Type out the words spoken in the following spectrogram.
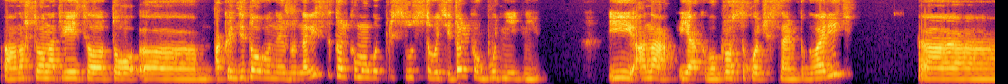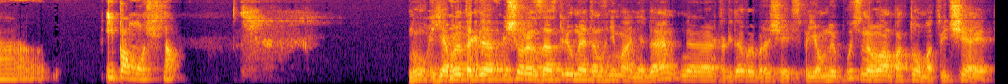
а, на что он ответила, то э, аккредитованные журналисты только могут присутствовать и только в будние дни. И она якобы просто хочет с нами поговорить. э, и помочь нам. Ну, я бы тогда еще раз заострил на этом внимание, да, э, когда вы обращаетесь в приемную Путина, вам потом отвечает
